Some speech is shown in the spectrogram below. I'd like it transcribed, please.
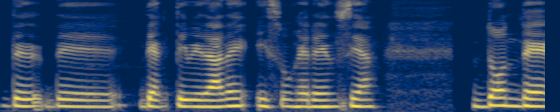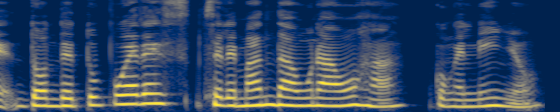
de, actividades y sugerencias donde, donde tú puedes, se le manda una hoja con el niño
